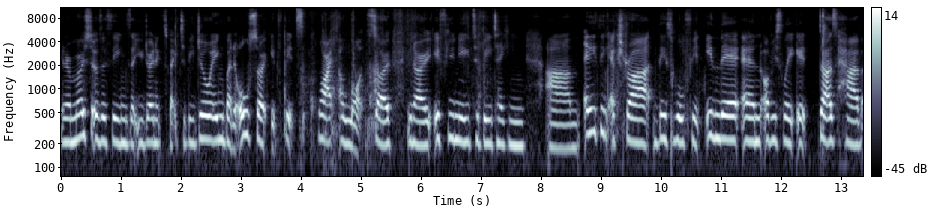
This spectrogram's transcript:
you know most of the things that you don't expect to be doing but it also it fits quite a lot so you know if you need to be taking um, anything extra this will fit in there and obviously it does have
